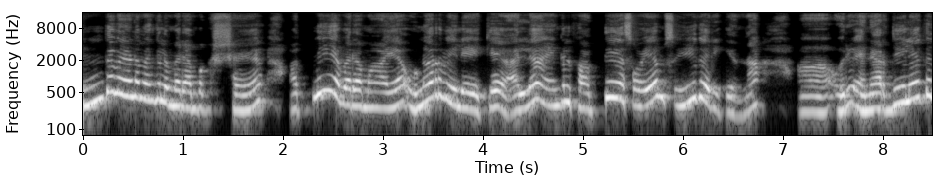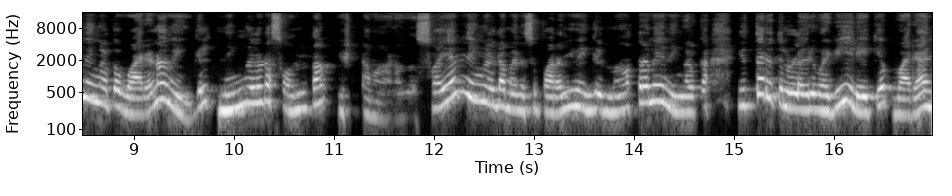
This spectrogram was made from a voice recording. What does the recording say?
എന്ത് വേണമെങ്കിലും വരാം. പക്ഷേ ആത്മീയപരമായ ഉണർവിലേക്ക് അല്ല എങ്കിൽ ഭക്തിയെ സ്വയം സ്വീകരിക്കുന്ന ഒരു എനർജിയിലേക്ക് നിങ്ങൾക്ക് വരണമെങ്കിൽ നിങ്ങളുടെ സ്വന്തം ഇഷ്ടമാണത് സ്വയം നിങ്ങളുടെ മനസ്സ് പറഞ്ഞുവെങ്കിൽ മാത്രമേ നിങ്ങൾക്ക് ഇത്തരത്തിലുള്ള ഒരു വഴിയിലേക്ക് വരാൻ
